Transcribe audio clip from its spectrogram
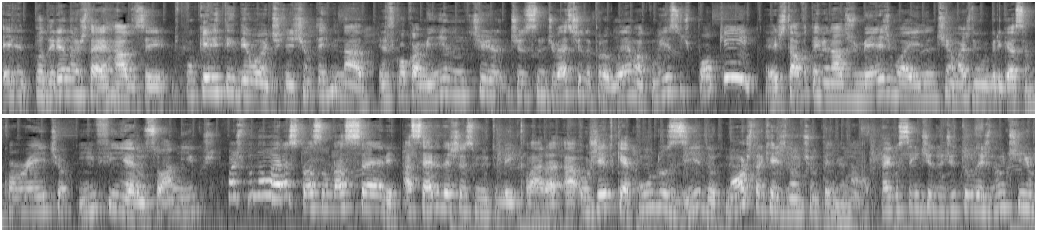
Ele poderia não estar errado se. Tipo, o que ele entendeu antes, que eles tinham terminado. Ele ficou com a menina, não se não tivesse tido problema com isso, tipo, ok. Eles estavam terminados mesmo, aí ele não tinha mais nenhuma obrigação com Rachel. Enfim, eram só amigos. Mas, tipo, não era a situação da série. A série deixa isso muito bem claro. A, a, o jeito que é conduzido mostra que eles não tinham terminado. Pega o sentido de tudo, eles não tinham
